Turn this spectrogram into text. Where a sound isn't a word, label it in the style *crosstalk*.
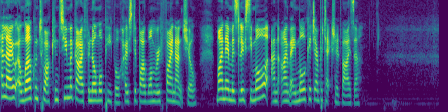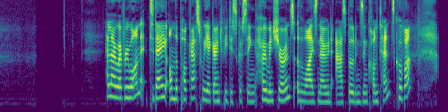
Hello and welcome to our consumer guide for normal people hosted by One Roof Financial. My name is Lucy Moore and I'm a mortgage and protection advisor. Hello, everyone. Today on the podcast, we are going to be discussing home insurance, otherwise known as buildings and contents cover.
